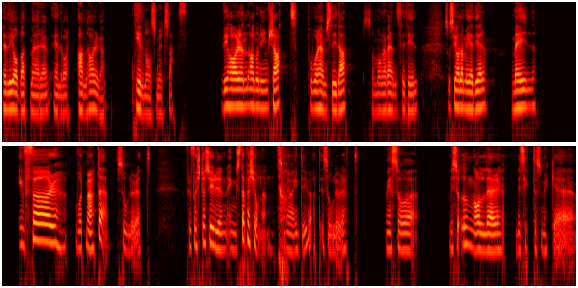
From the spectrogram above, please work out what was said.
eller jobbat med det eller varit anhöriga till någon som utsatts. Vi har en anonym chatt på vår hemsida som många vänder sig till. Sociala medier, mail. Inför vårt möte i soluret, för det första så är du den yngsta personen som jag har intervjuat i soluret. Med så, vid så ung ålder besitter så mycket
